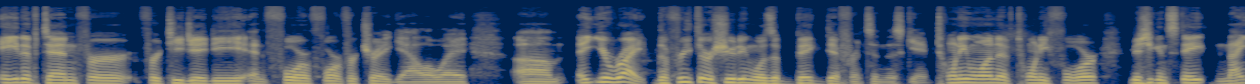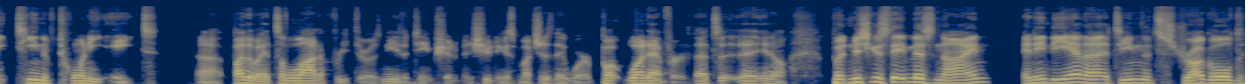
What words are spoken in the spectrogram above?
Eight of ten for for TJD and four of four for Trey Galloway. Um, eh, you're right. The free throw shooting was a big difference in this game. 21 of 24. Michigan State 19 of 28. Uh, by the way, it's a lot of free throws. Neither team should have been shooting as much as they were, but whatever. That's uh, you know. But Michigan State missed nine, and Indiana, a team that struggled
